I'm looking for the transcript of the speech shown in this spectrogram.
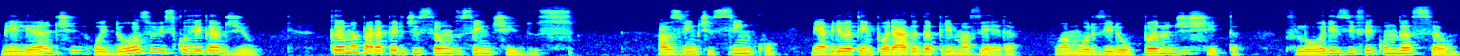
brilhante, ruidoso e escorregadio, cama para a perdição dos sentidos. Aos 25, me abriu a temporada da primavera. O amor virou pano de chita flores e fecundação,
